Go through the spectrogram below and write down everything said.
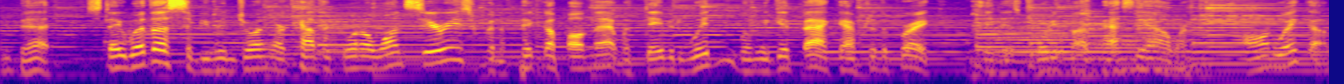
You bet. Stay with us if you've been enjoying our Catholic 101 series. We're going to pick up on that with David Whidden when we get back after the break. It is 45 past the hour on Wake Up.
